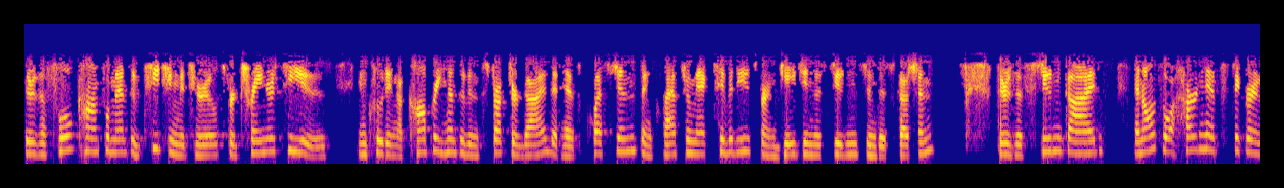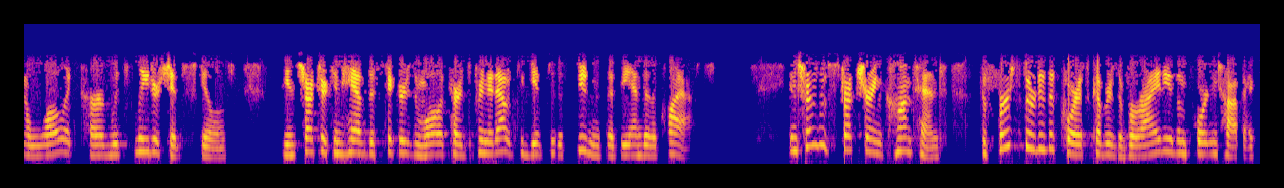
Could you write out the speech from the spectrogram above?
There's a full complement of teaching materials for trainers to use, including a comprehensive instructor guide that has questions and classroom activities for engaging the students in discussion, there's a student guide and also a hard hat sticker and a wallet card with leadership skills. The instructor can have the stickers and wallet cards printed out to give to the students at the end of the class. In terms of structuring content, the first third of the course covers a variety of important topics,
